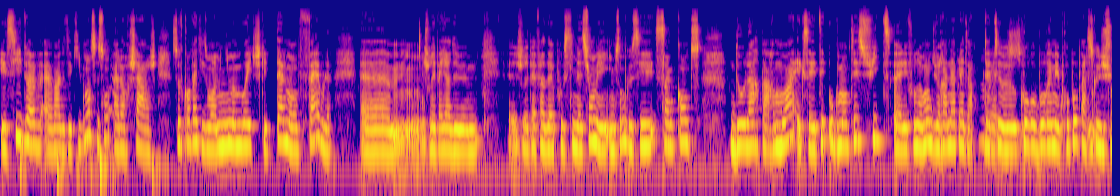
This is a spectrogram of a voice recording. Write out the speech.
Et s'ils doivent avoir des équipements, ce sont à leur charge. Sauf qu'en fait, ils ont un minimum wage qui est tellement faible. Euh, je voudrais pas dire de je voudrais pas faire d'approximation, mais il me semble que c'est 50 dollars par mois et que ça a été augmenté suite à l'effondrement du Rana Plaza. Peut-être euh, corroborer mes propos parce que je suis.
